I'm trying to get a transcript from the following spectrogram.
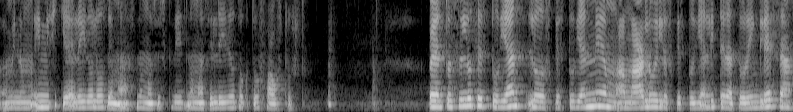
A mí no, y ni siquiera he leído los demás, nomás, escrito, nomás he leído Doctor Faustus. Pero entonces los estudiantes, los que estudian a Marlowe y los que estudian literatura inglesa,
